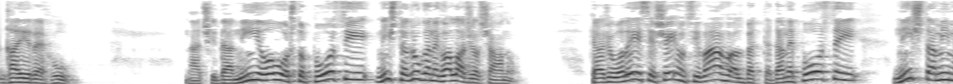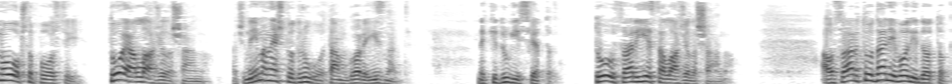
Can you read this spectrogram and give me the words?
gajrehu. Znači, da nije ovo što postoji ništa drugo nego Allah Đelšanu. Kaže, vole se sivahu albete, da ne postoji ništa mimo ovog što postoji. To je Allah Đelšanu. Znači, nema nešto drugo tam gore iznad. Neki drugi svjetovi. To u stvari jeste Allah Đelšanu. A u stvari to dalje vodi do toga.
